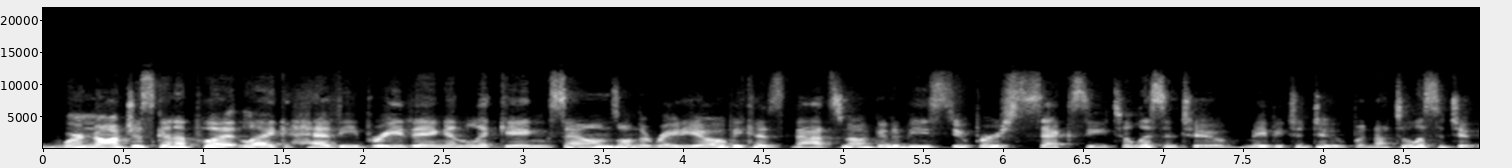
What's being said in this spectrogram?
we're not just going to put like heavy breathing and licking sounds on the radio because that's not going to be super sexy to listen to. Maybe to do but not to listen to.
